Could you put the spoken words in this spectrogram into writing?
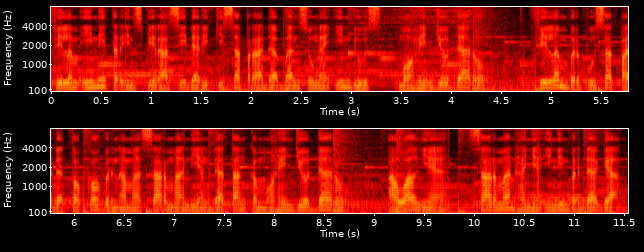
Film ini terinspirasi dari kisah peradaban Sungai Indus, Mohenjo-Daro. Film berpusat pada tokoh bernama Sarman yang datang ke Mohenjo-Daro. Awalnya, Sarman hanya ingin berdagang,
